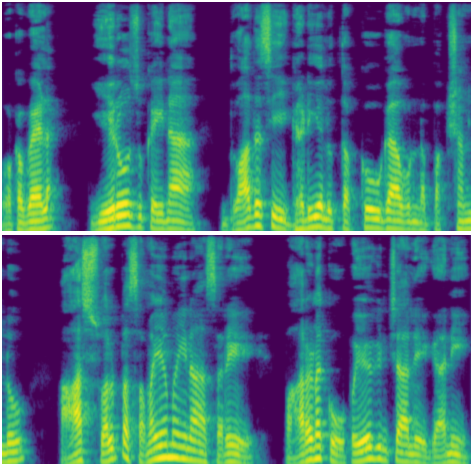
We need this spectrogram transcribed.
ఒకవేళ ఏ రోజుకైనా ద్వాదశి ఘడియలు తక్కువగా ఉన్న పక్షంలో ఆ స్వల్ప సమయమైనా సరే పారణకు ఉపయోగించాలే గాని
